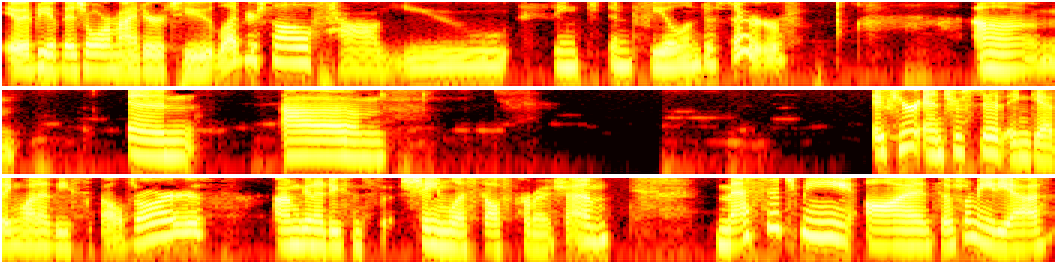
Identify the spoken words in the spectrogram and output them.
it would be a visual reminder to love yourself how you think and feel and deserve. Um, and um, if you're interested in getting one of these spell jars, I'm going to do some shameless self promotion. Message me on social media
